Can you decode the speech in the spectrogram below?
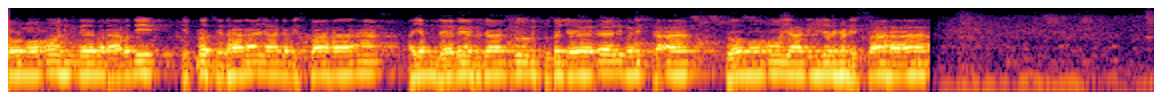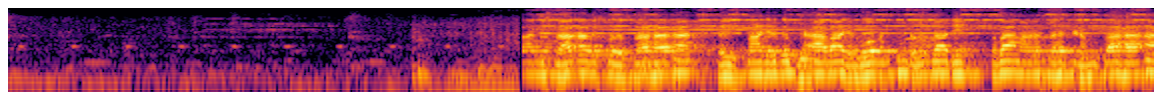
ोनो अहिन्देवरावति विप्रस्य धारायाग विस्वाहा अयं देवेषु जाग्रो विश्रुतये पवित्र। सोमो यागिजर्षणि स्वाहा स्वाहा विश्वस्वाहा। तस्माजरतुभ्यावाजङ्गोमन्तुन्दवन्वादि पवामानस्वहस्रिणं स्वाहा।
